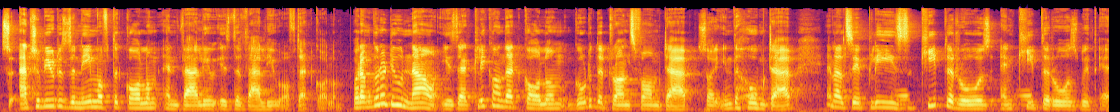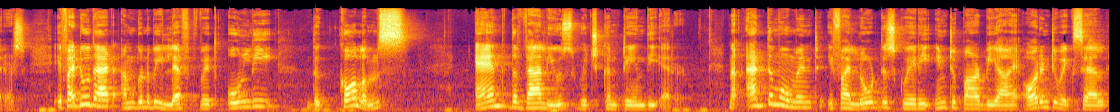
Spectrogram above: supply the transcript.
So attribute is the name of the column and value is the value of that column. What I'm going to do now is that click on that column, go to the transform tab, sorry, in the home tab, and I'll say, please keep the rows and keep the rows with errors. If I do that, I'm going to be left with only the columns and the values which contain the error. Now at the moment, if I load this query into Power BI or into Excel,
